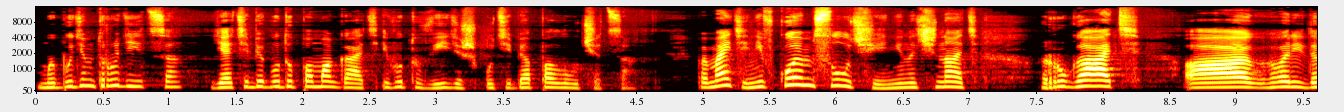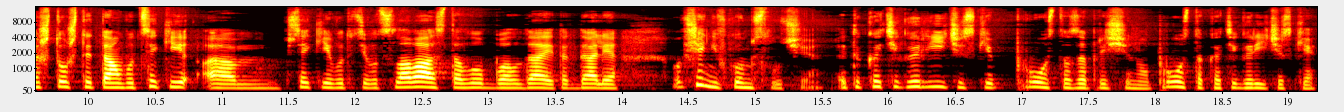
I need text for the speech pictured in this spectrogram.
мы будем трудиться, я тебе буду помогать, и вот увидишь, у тебя получится. Понимаете, ни в коем случае не начинать ругать, а говорить, да что ж ты там, вот всякие, эм, всякие вот эти вот слова, столоп, балда и так далее. Вообще ни в коем случае. Это категорически просто запрещено, просто категорически.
